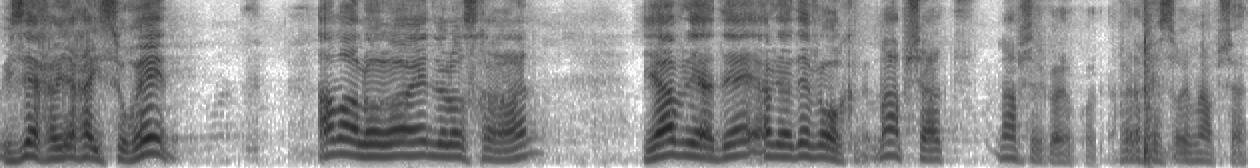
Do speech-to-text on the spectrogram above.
וזה חייב לך איסורין? אמר לו, לא אין ולא שכרן, יב לידי, יב לידי ועוקמה. מה הפשט? מה הפשט קודם כל? חייב לך איסורים, מה הפשט?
